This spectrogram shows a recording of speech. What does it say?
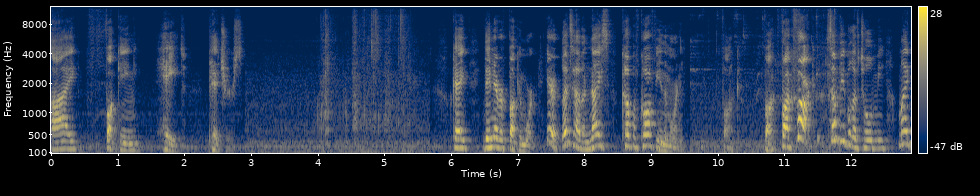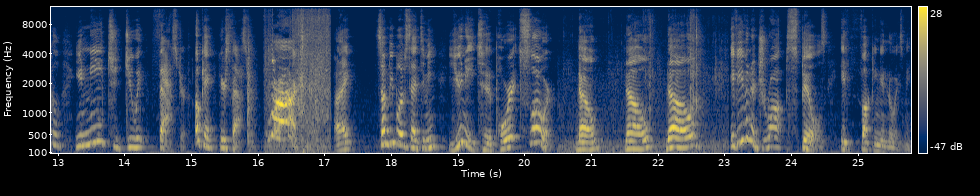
I fucking hate pitchers. Okay? They never fucking work. Here, let's have a nice cup of coffee in the morning. Fuck. Fuck, fuck, fuck! Some people have told me, Michael, you need to do it faster. Okay, here's faster. Fuck! Alright? Some people have said to me, you need to pour it slower. No, no, no. Drop spills, it fucking annoys me.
